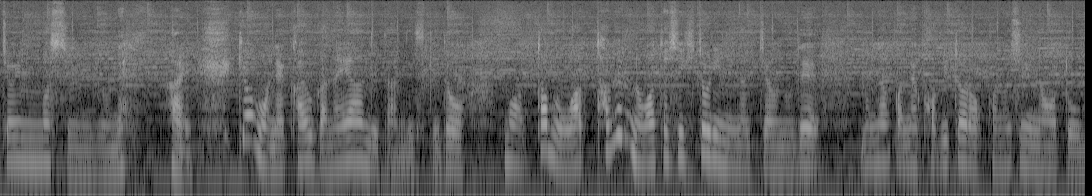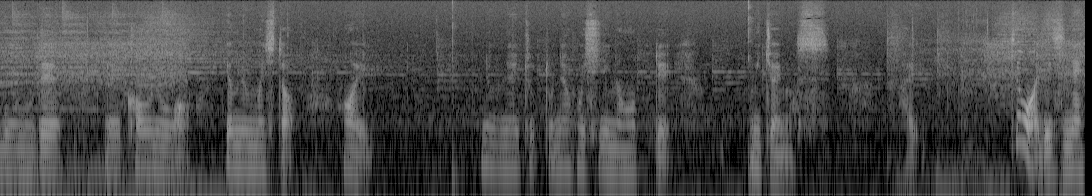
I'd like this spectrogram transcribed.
ちゃいますよね。はい。今日もね買うか悩んでたんですけどまあ多分は食べるの私一人になっちゃうのでもうなんかねかびたら悲しいなと思うので、えー買うのはやめました。はい。でもねちょっとね欲しいなって見ちゃいます。はい。今日はですね、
